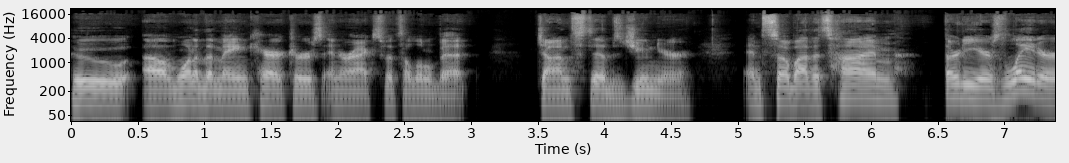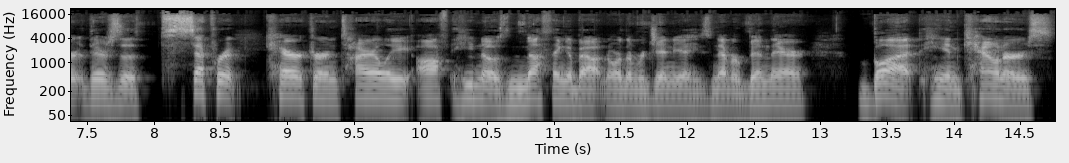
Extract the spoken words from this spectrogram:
who uh, one of the main characters interacts with a little bit, John Stibbs Jr. And so by the time 30 years later, there's a separate character entirely off. He knows nothing about Northern Virginia, he's never been there, but he encounters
